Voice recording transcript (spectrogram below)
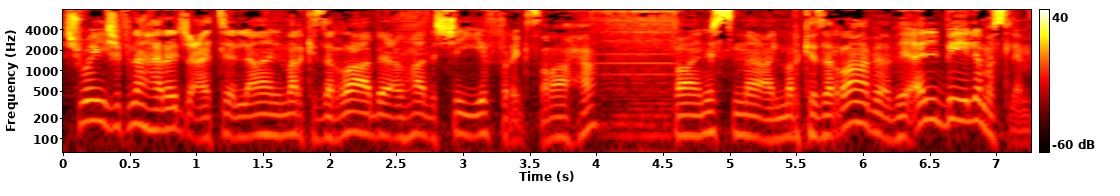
شوي شفناها رجعت الآن المركز الرابع وهذا الشيء يفرق صراحة. فنسمع المركز الرابع بقلبي لمسلم.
